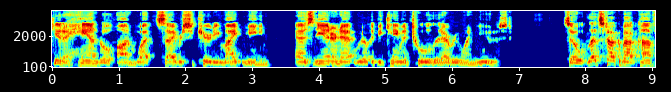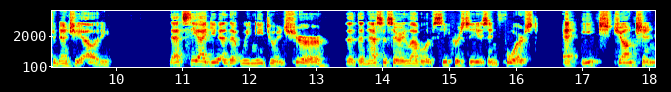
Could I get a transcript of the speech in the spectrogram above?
get a handle on what cybersecurity might mean as the internet really became a tool that everyone used. So let's talk about confidentiality. That's the idea that we need to ensure that the necessary level of secrecy is enforced at each junction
